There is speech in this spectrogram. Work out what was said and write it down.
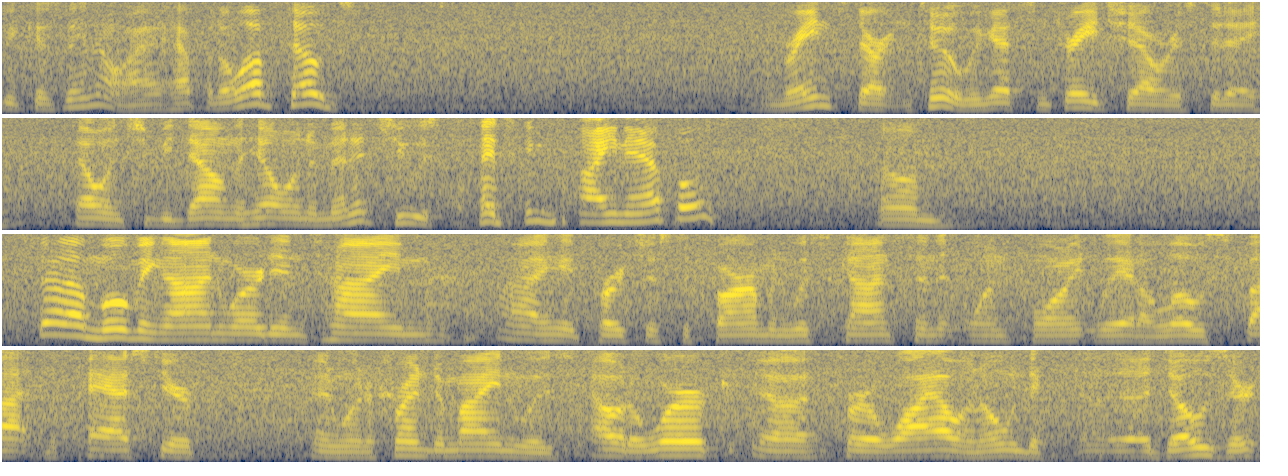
because they know I happen to love toads. The rain's starting too. We got some trade showers today. Ellen should be down the hill in a minute. She was planting pineapples. Um, so moving onward in time, I had purchased a farm in Wisconsin at one point. We had a low spot in the pasture, and when a friend of mine was out of work uh, for a while and owned a, a dozer,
